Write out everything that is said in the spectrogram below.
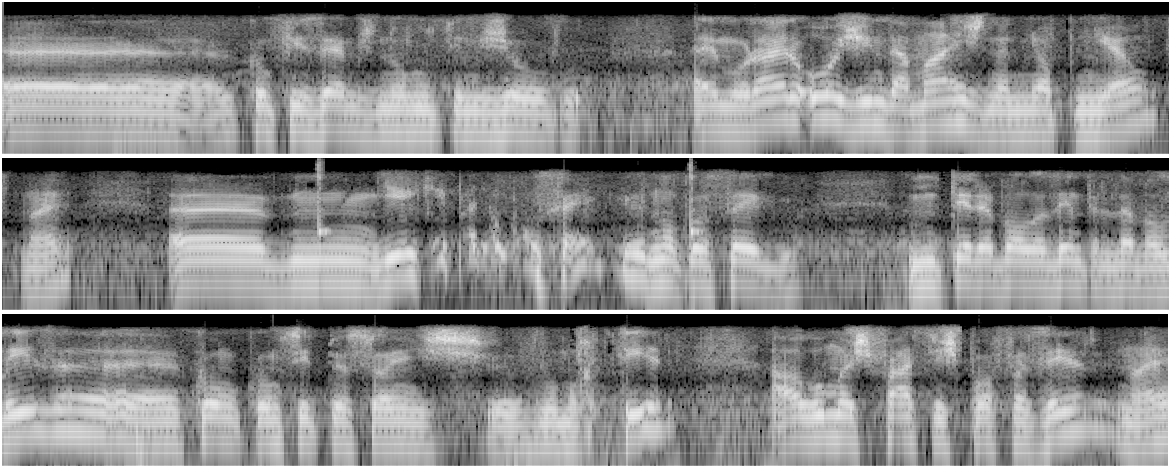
Uh, como fizemos no último jogo em Moreira, hoje ainda mais, na minha opinião, não é? Uh, e a equipa não consegue, não consegue meter a bola dentro da baliza, uh, com, com situações, vou-me repetir, algumas fáceis para fazer, não é?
